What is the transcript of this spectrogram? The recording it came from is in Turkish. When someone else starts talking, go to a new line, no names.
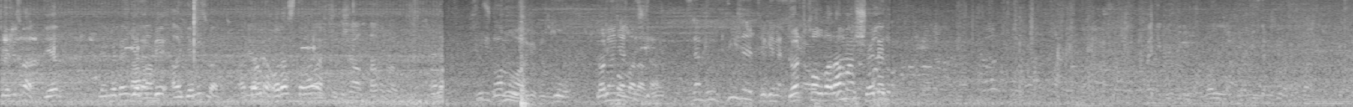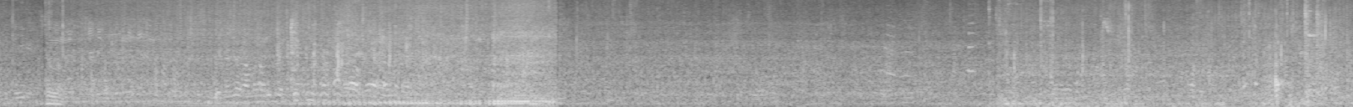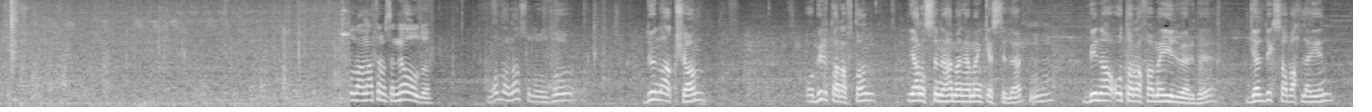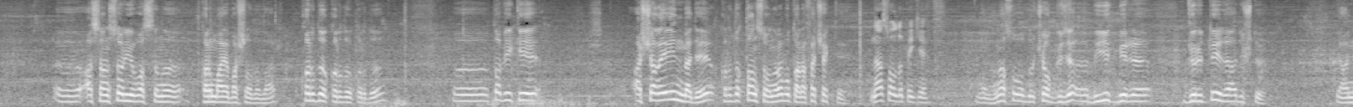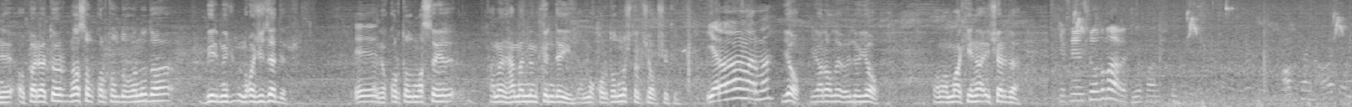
şeyimiz var. Diğer gemeden gelen tamam. bir AG'miz var. Antalya orası daha var.
Kırıcı altta mı var? Üç kol mu var Gökhan?
Dört kol var abi.
Sen bunu bir jeneratör gemezsin.
Dört kol var ama şöyle... Hadi gülüyor. Vallahi.
Anlatır mısın ne oldu?
Valla nasıl oldu? Dün akşam o bir taraftan yarısını hemen hemen kestiler. Bina o tarafa meyil verdi. Geldik sabahleyin e, asansör yuvasını kırmaya başladılar. Kırdı, kırdı, kırdı. E, tabii ki aşağıya inmedi. Kırdıktan sonra bu tarafa çekti.
Nasıl oldu peki?
Valla nasıl oldu? Çok güzel, büyük bir e, gürültüyle düştü. Yani operatör nasıl kurtulduğunu da bir mucizedir.
Ee,
Yani kurtulması hemen hemen mümkün değil ama kurtulmuştur çok şükür.
yaralanan var mı?
Yok, yaralı ölü yok. Ama makine içeride.
Kimseye bir şey oldu mu abi?
Abi sen ağaç.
